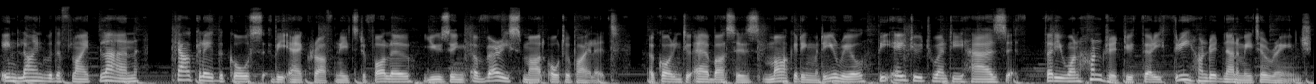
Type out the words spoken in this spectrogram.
in line with the flight plan, calculate the course the aircraft needs to follow using a very smart autopilot. According to Airbus's marketing material, the A220 has 3100 to 3300 nanometer range.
